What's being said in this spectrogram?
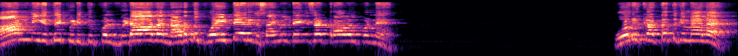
ஆன்மீகத்தை பிடித்துக்கொள். விடாத நடந்து போயிட்டே இருக்கு. சைமில்டேனியஸா டிராவல் பண்ணு. ஒரு கட்டத்துக்கு மேல.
